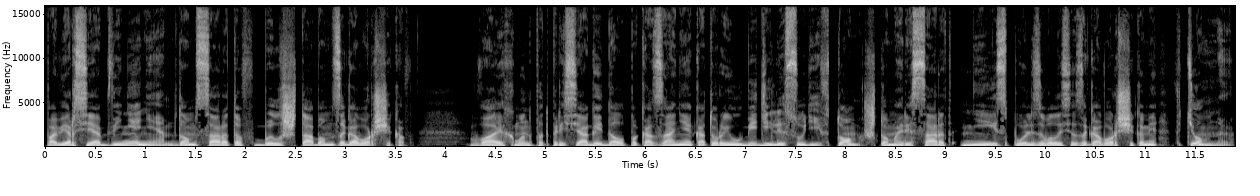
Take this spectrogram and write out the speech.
По версии обвинения, дом Саратов был штабом заговорщиков. Вайхман под присягой дал показания, которые убедили судей в том, что Мэри Сарат не использовалась заговорщиками в темную,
